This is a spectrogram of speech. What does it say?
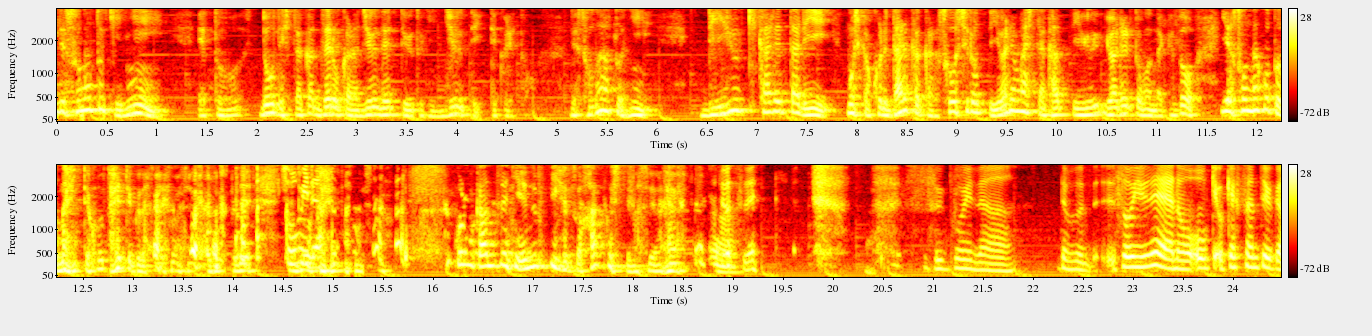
で、その時に、えっと、どうでしたか ?0 から10でっていう時に10って言ってくれと。で、その後に、理由聞かれたり、もしくはこれ誰かからそうしろって言われましたかって言われると思うんだけど、いや、そんなことないって答えてくださいま した。で、指導されたんですよ。これも完全に NPS をハックしてますよね。してますね。すごいな。でも、そういうね、あのお、お客さんというか、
